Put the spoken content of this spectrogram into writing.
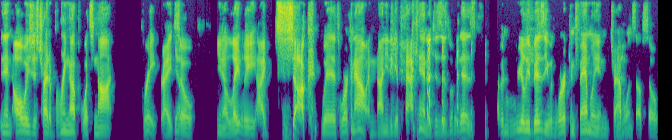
and then always just try to bring up what's not great, right? Yep. So, you know, lately I suck with working out and I need to get back in. It just is what it is. I've been really busy with work and family and travel yeah. and stuff. So,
